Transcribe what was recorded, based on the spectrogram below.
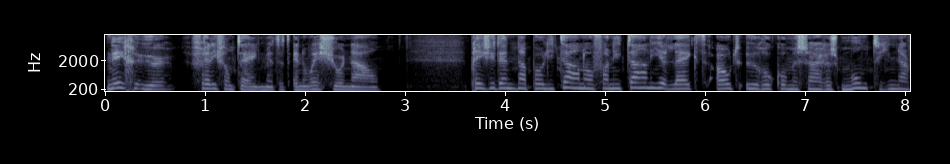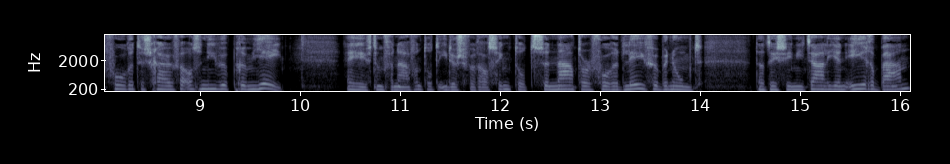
9 uur, Freddy van met het NOS-journaal. President Napolitano van Italië lijkt oud-eurocommissaris Monti naar voren te schuiven als nieuwe premier. Hij heeft hem vanavond tot ieders verrassing tot senator voor het leven benoemd. Dat is in Italië een erebaan.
